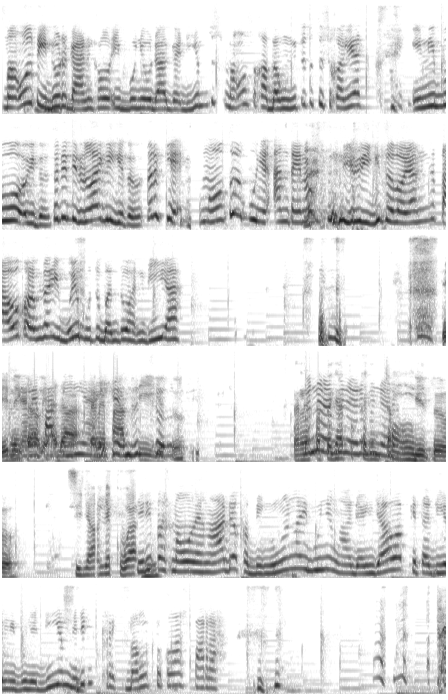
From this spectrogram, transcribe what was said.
Maul tidur kan, kalau ibunya udah agak diem terus Maul suka bangun itu tuh suka lihat ini bu gitu, terus dia tidur lagi gitu. Terus kayak Maul tuh punya antena sendiri gitu loh yang tahu kalau misalnya ibunya butuh bantuan dia. Ini kali ada Telepatinya, iya, telepati betul. gitu. Telepatinya tuh bener, bener. kenceng gitu. Sinyalnya kuat. Jadi pas Maul yang ada kebingungan lah ibunya nggak ada yang jawab, kita diem ibunya diem, jadi krik banget tuh kelas parah.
